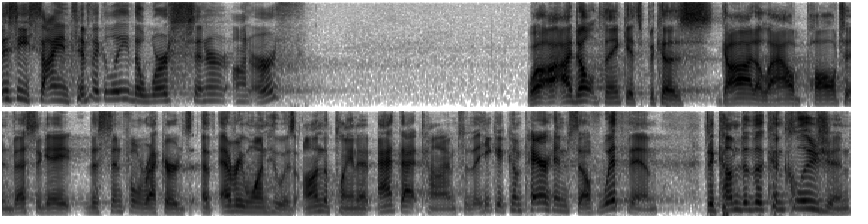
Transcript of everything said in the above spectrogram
Is he scientifically the worst sinner on earth? Well, I don't think it's because God allowed Paul to investigate the sinful records of everyone who was on the planet at that time so that he could compare himself with them to come to the conclusion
